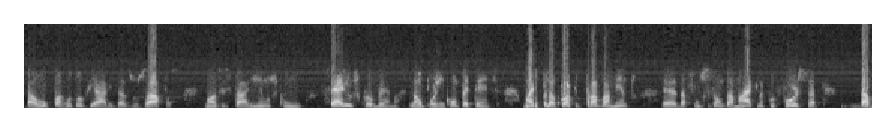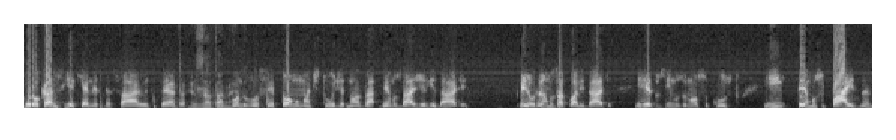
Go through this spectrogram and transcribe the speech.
da UPA rodoviária e das USAFAS, nós estaríamos com sérios problemas, não por incompetência, mas pelo próprio travamento é, da função da máquina, por força da burocracia que é necessário, etc. Exatamente. Então, quando você toma uma atitude, nós demos agilidade, melhoramos a qualidade e reduzimos o nosso custo. E temos paz, né,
